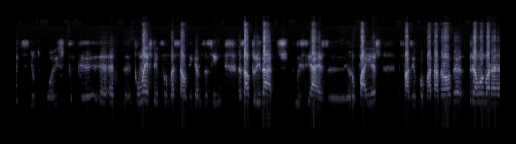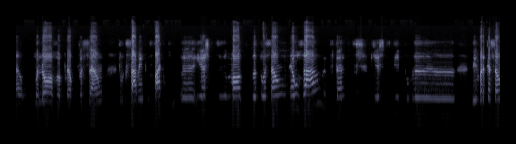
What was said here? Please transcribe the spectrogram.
antes e um depois porque uh, com esta informação, digamos assim, as autoridades policiais europeias que fazem o combate à droga terão agora uma nova preocupação porque sabem que de facto eh, este modo de atuação é usado e, portanto, que este tipo de, de, embarcação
